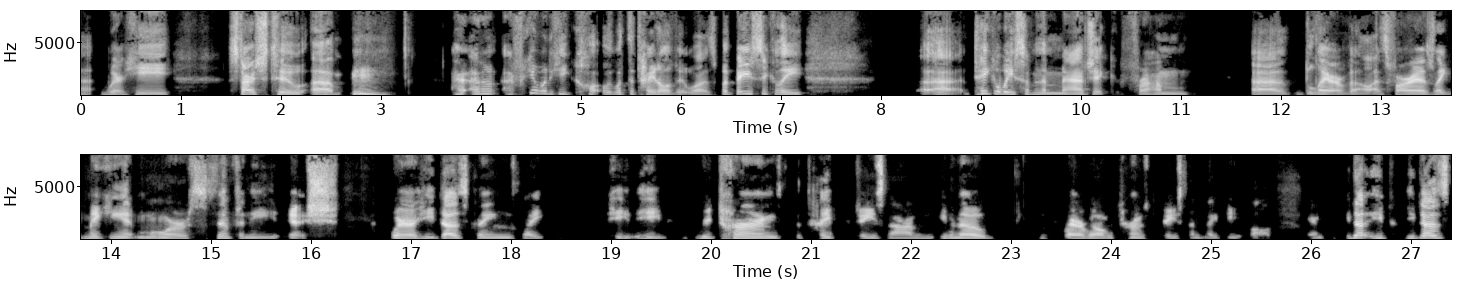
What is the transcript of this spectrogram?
uh, where he starts to um, I, don't I forget what he called what the title of it was, but basically uh, take away some of the magic from uh, Laravel as far as like making it more Symfony ish, where he does things like he he returns the type JSON, even though Laravel returns JSON by default, and he does he he does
